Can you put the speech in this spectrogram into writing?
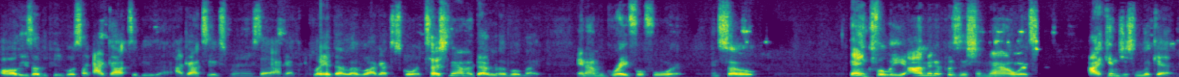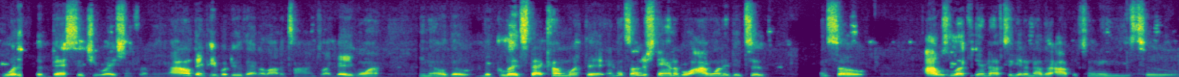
all these other people. It's like I got to do that. I got to experience that. I got to play at that level. I got to score a touchdown at that level. Like, and I'm grateful for it. And so, thankfully, I'm in a position now where I can just look at what is the best situation for me. I don't think people do that a lot of times. Like they want you know, the the glitz that come with it, and it's understandable. I wanted it too, and so I was lucky enough to get another opportunity to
